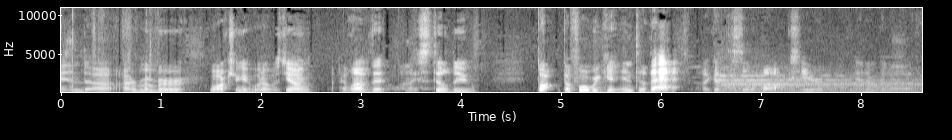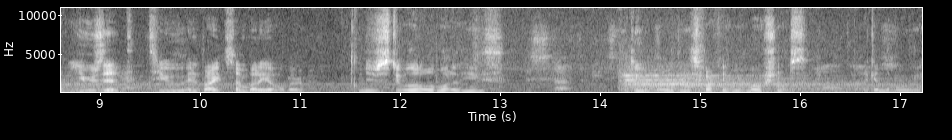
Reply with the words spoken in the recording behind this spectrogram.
and uh, I remember watching it when I was young. I loved it, and I still do. But before we get into that, I got this little box here, and I'm gonna use it to invite somebody over. And you just do a little one of these. Do one of these fucking motions, like in the movie.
